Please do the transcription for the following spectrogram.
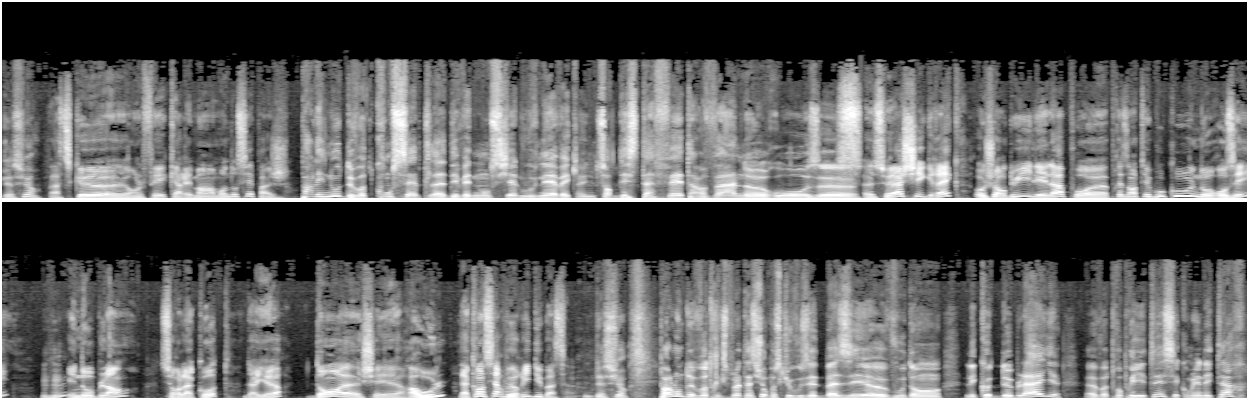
Bien sûr. Parce que euh, on le fait carrément en monocépage. Parlez-nous de votre concept d'événementiel. Vous venez avec une sorte d'estafette, un van euh, rose. euh, Euh, Ce HY, aujourd'hui, il est là pour présenter beaucoup nos rosés mhm. et nos blancs sur la côte, d'ailleurs, dont euh, chez Raoul, la conserverie du bassin. Bien sûr. Parlons de votre exploitation parce que vous êtes basé, euh, vous, dans les côtes de Blaye. Euh, votre propriété, c'est combien d'hectares?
